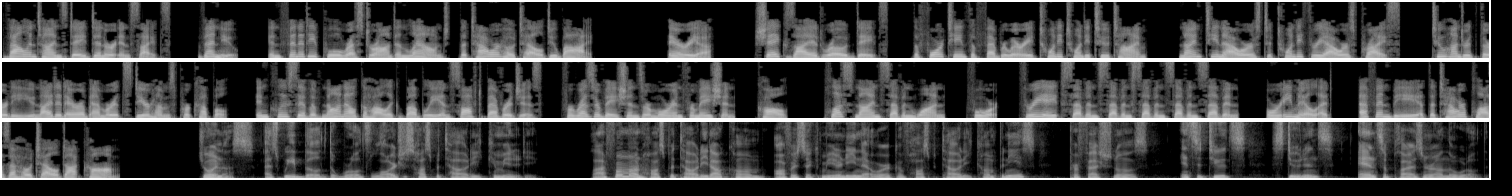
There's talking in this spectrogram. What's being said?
Valentine's Day Dinner Insights. Venue. Infinity Pool Restaurant and Lounge, The Tower Hotel Dubai. Area. Sheikh Zayed Road dates. The 14th of February 2022 time. 19 hours to 23 hours price. 230 United Arab Emirates dirhams per couple. Inclusive of non-alcoholic bubbly and soft beverages. For reservations or more information, call plus 971 4 387 7777 or email at fnb at thetowerplazahotel.com. Join us as we build the world's largest hospitality community. Platform on Hospitality.com offers a community network of hospitality companies, professionals, institutes, students, and suppliers around the world.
